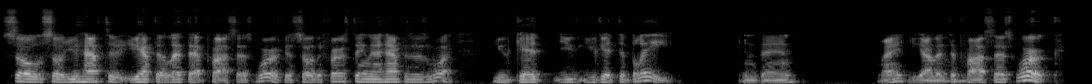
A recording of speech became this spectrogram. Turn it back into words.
So so you have to you have to let that process work. And so the first thing that happens is what? You get you you get the blade. And then right? You got to let the Mhm. process work.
